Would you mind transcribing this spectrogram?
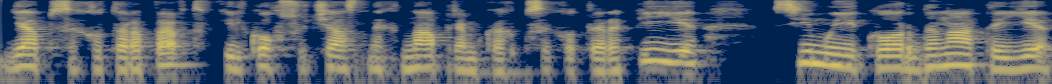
я психотерапевт в кількох сучасних напрямках психотерапії. Всі мої координати є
